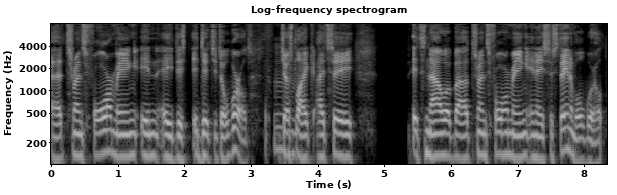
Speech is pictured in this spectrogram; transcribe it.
uh, transforming in a, di- a, digital world. Mm-hmm. Just like I'd say it's now about transforming in a sustainable world.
